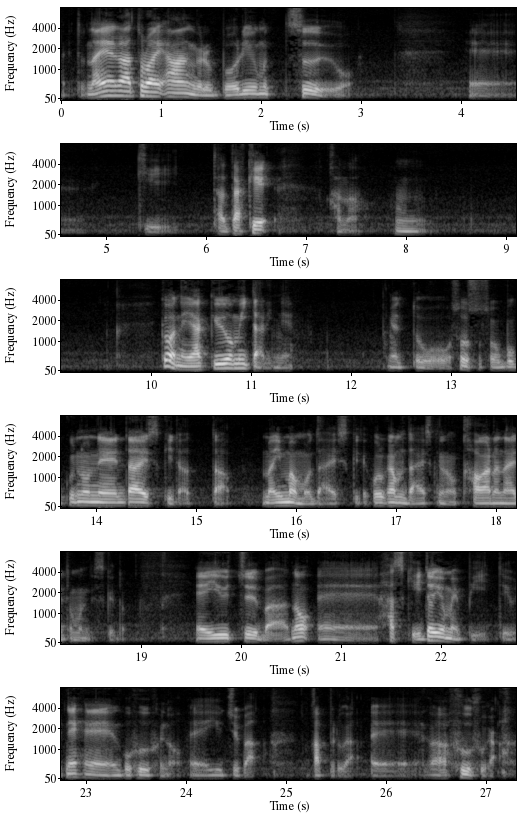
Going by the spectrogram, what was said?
えっと、ナイアガラトライアングルボリューム2を、えー、聞いただけかな。うん。今日はね、野球を見たりね、えっと、そうそうそう、僕のね、大好きだった、まあ今も大好きで、これからも大好きなのは変わらないと思うんですけど、えー、YouTuber の、えー、ハスキーとヨメピーっていうね、えー、ご夫婦の、えー、YouTuber カップルが、えー、夫婦が、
